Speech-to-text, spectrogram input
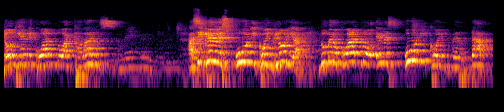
no tiene cuándo acabarse. Así que Él es único en gloria. Número cuatro, Él es único en verdad.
